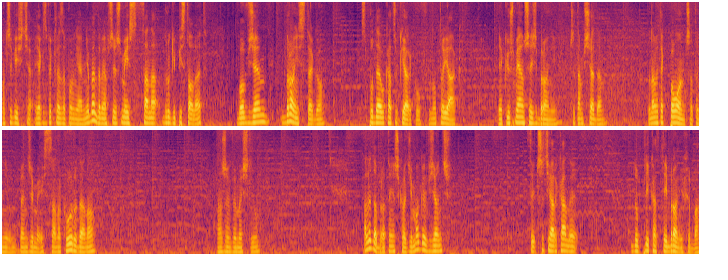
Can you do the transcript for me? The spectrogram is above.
Oczywiście, jak zwykle zapomniałem. Nie będę miał przecież miejsca na drugi pistolet. Bo wziąłem broń z tego. Z pudełka cukierków. No to jak? Jak już miałem 6 broni, czy tam 7. To nawet jak połączę, to nie będzie miejsca. No kurde, no. Ażem wymyślił. Ale dobra, to nie szkodzi. Mogę wziąć z tej trzeciej arkany duplikat tej broni chyba.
